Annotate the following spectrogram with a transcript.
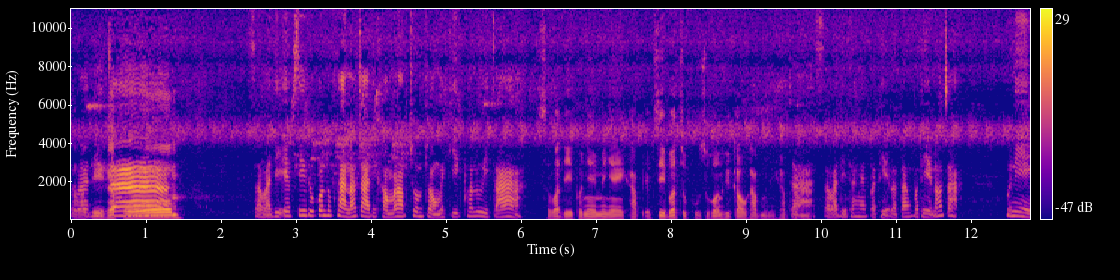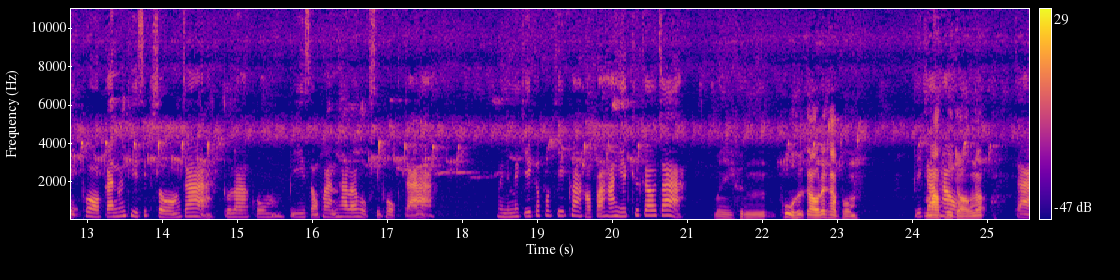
สวัสดีครับผมสวัสดีเอฟซีทุกคนทุกท่านนะจ๊ะที่เขามารับชมจ่องเมื่อกี้พ่อลุยจ้าสวัสดีพ่อใหญ่แม่ใหญ่ครับ FC เบิร์ดสุขูสุกคนคือเก่าครับมื้อนี้ครับผมจ้าสวัสดีทั้งในประเทศและต่างประเทศเนาะจ้ะวันนี้พอกันวันที่สิบสองจ้าตุลาคมปีสองพันห้าร้อยหกสิบหกจ้าวันนี้เมื่อกี้ก็พ่อกิ๊กพาเขาปลาหาเห็ดคือเก้าจ้ามื้อนี้ขึ้นผู้คือเก่าเด้อครับ ผม พี่กามาเฮาผู้จองเนาะจ้า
